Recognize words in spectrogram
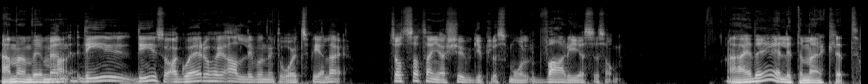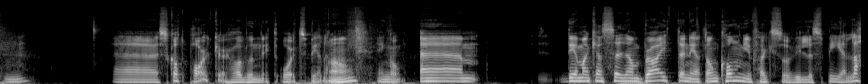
Ja, men, vem, Men det är, ju, det är ju så, Agüero har ju aldrig vunnit årets spelare. Trots att han gör 20 plus mål varje säsong. nej, det är lite märkligt. Eh, Scott Parker har vunnit årets spelare Ja. en gång. Ehm, det man kan säga om Brighton är att de kom ju faktiskt och ville spela.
